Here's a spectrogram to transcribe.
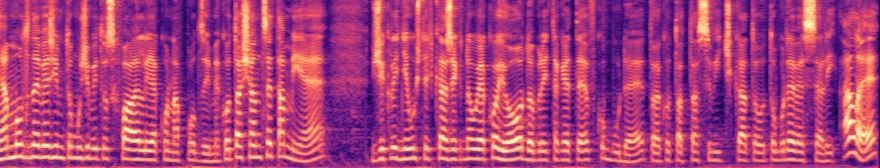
Já moc nevěřím tomu, že by to schválili jako na podzim. Jako ta šance tam je, že klidně už teďka řeknou jako jo, dobrý, tak ETF bude, to jako ta, ta svíčka, to, to bude veselý. Ale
